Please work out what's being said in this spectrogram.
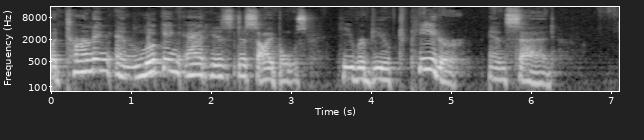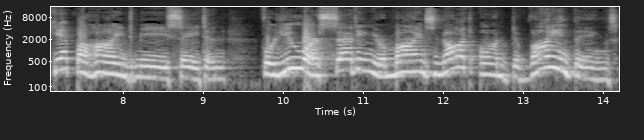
But turning and looking at his disciples, he rebuked Peter and said, Get behind me, Satan, for you are setting your minds not on divine things,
